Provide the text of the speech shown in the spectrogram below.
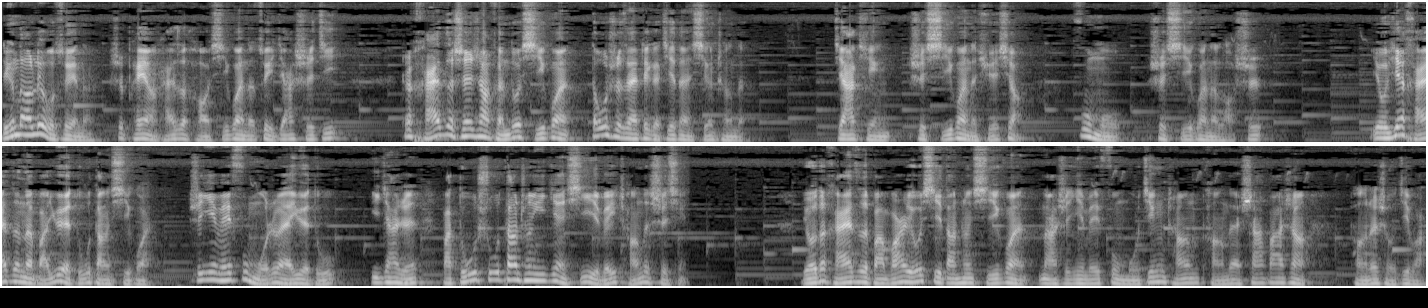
零到六岁呢，是培养孩子好习惯的最佳时机。这孩子身上很多习惯都是在这个阶段形成的。家庭是习惯的学校，父母是习惯的老师。有些孩子呢，把阅读当习惯，是因为父母热爱阅读，一家人把读书当成一件习以为常的事情。有的孩子把玩游戏当成习惯，那是因为父母经常躺在沙发上捧着手机玩。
